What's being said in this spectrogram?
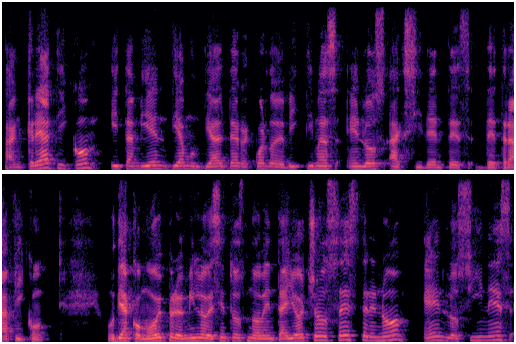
Pancreático y también Día Mundial de Recuerdo de Víctimas en los Accidentes de Tráfico. Un día como hoy, pero en 1998, se estrenó en los cines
